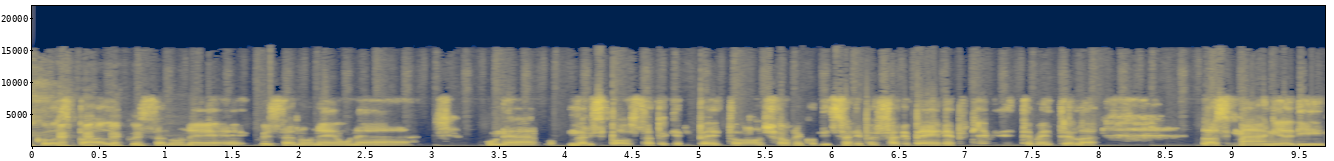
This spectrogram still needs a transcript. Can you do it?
con la spalla, questa non è, questa non è una, una, una, risposta, perché ripeto, non c'erano le condizioni per fare bene, perché evidentemente la, la smania di,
